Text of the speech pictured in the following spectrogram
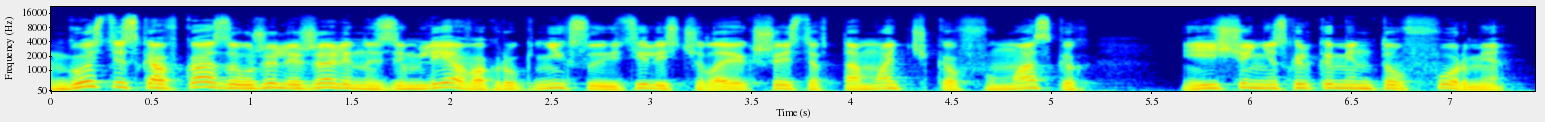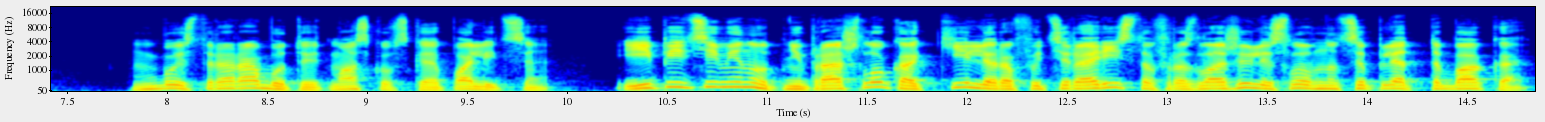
Гости с Кавказа уже лежали на земле, а вокруг них суетились человек шесть автоматчиков в масках и еще несколько ментов в форме. Быстро работает московская полиция. И пяти минут не прошло, как киллеров и террористов разложили словно цыплят табака.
